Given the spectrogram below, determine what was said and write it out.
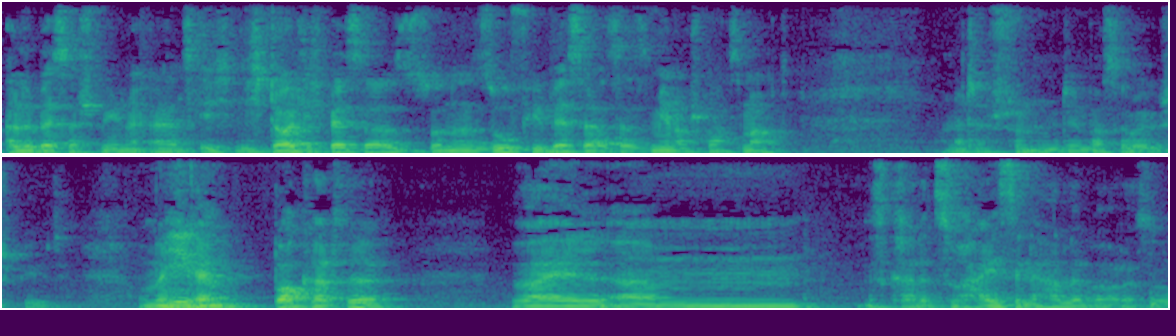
alle besser spielen als ich, nicht deutlich besser, sondern so viel besser, als dass es mir noch Spaß macht, anderthalb Stunden mit dem Basketball gespielt. Und wenn ja. ich keinen Bock hatte, weil ähm, es gerade zu heiß in der Halle war oder so,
